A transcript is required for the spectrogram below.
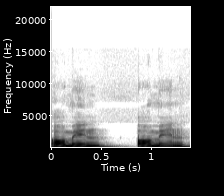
ఆమెన్ ఆమెన్.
